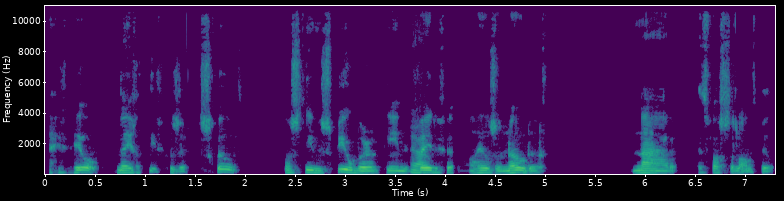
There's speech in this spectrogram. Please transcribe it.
even heel negatief gezegd, de schuld van Steven Spielberg, die in de Ja. tweede film al heel zo nodig naar het vasteland wil.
